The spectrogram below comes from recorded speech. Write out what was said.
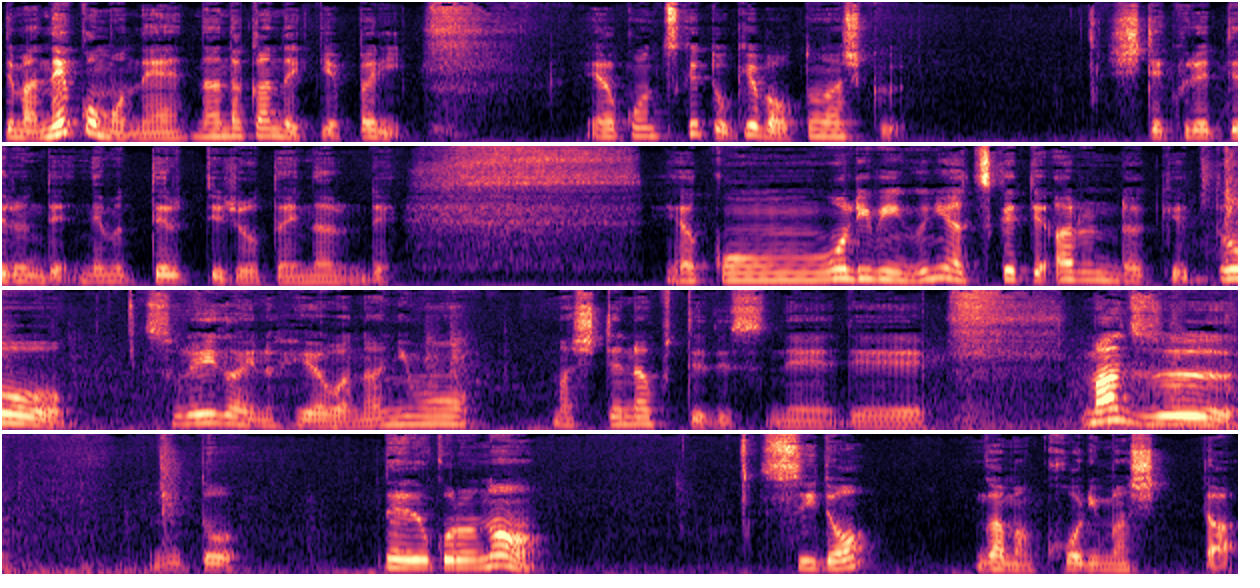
でまあ猫もねなんだかんだ言ってやっぱりエアコンつけておけばおとなしくしてくれてるんで眠ってるっていう状態になるんでエアコンをリビングにはつけてあるんだけどそれ以外の部屋は何も、まあ、してなくてですね。でまず、うんと、台所の水道がまあ凍りました。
